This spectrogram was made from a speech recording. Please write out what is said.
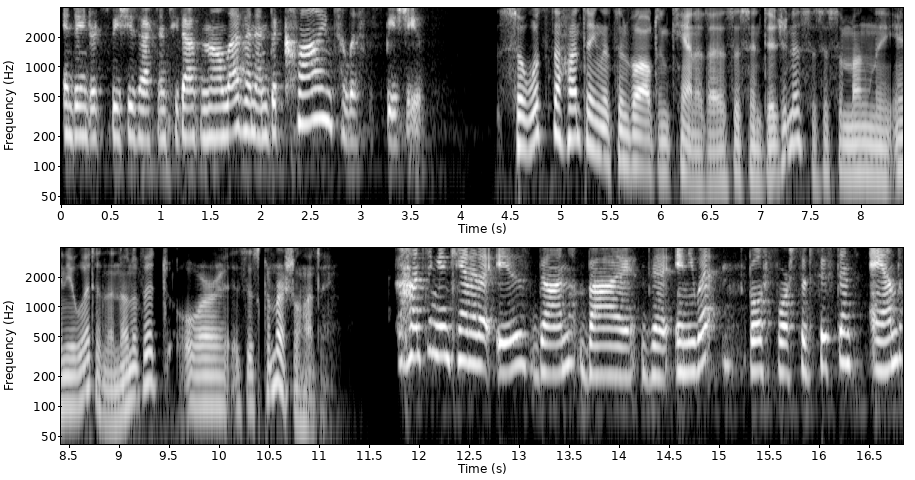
Endangered Species Act in 2011 and declined to list the species. So, what's the hunting that's involved in Canada? Is this indigenous? Is this among the Inuit and the Nunavut? Or is this commercial hunting? Hunting in Canada is done by the Inuit, both for subsistence and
